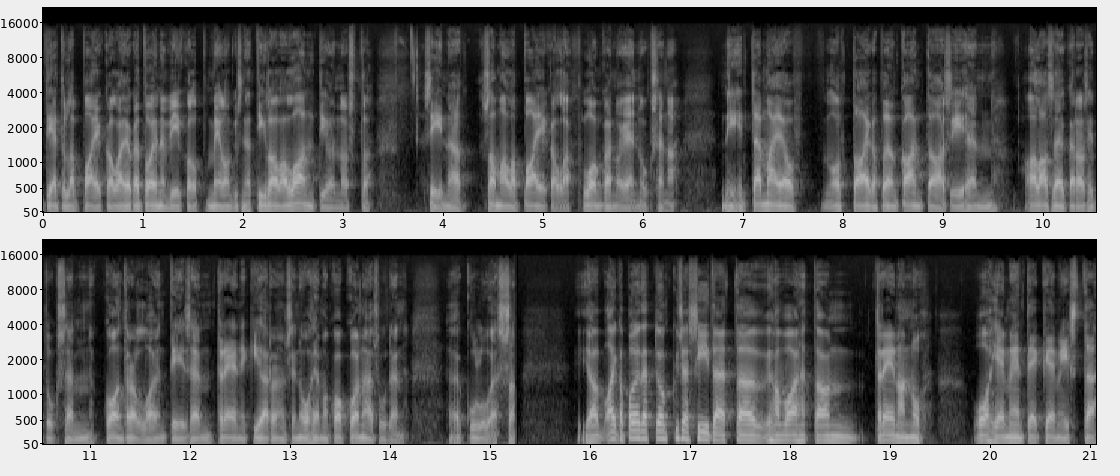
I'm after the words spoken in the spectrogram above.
tietyllä paikalla, joka toinen viikonloppu meillä onkin siinä tilalla lantionnosto, siinä samalla paikalla lonkanojennuksena, niin tämä jo ottaa aika paljon kantaa siihen alaselkärasituksen kontrollointiin, sen treenikierron, sen ohjelman kokonaisuuden kuluessa. Ja aika paljon tehty on kyse siitä, että ihan vain, että on treenannut ohjelmien tekemistä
